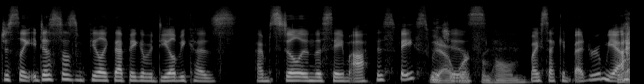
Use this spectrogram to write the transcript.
just like it just doesn't feel like that big of a deal because I'm still in the same office space, which yeah, is work from home. my second bedroom. Yeah.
